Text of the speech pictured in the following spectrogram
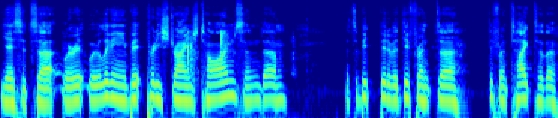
Yes, it's uh, we're we're living in bit pretty strange times, and um, it's a bit bit of a different uh, different take to the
